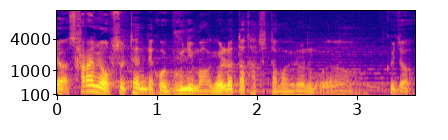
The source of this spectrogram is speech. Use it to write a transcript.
야, 사람이 없을 텐데 거기 문이 막 열렸다 닫혔다 막 이러는 거예요. 그죠?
